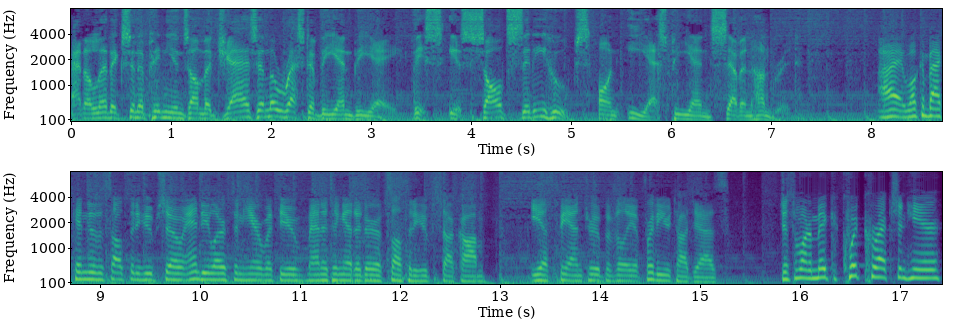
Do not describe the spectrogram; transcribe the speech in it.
Analytics and opinions on the Jazz and the rest of the NBA. This is Salt City Hoops on ESPN 700. All right, welcome back into the Salt City Hoop Show. Andy Larsen here with you, managing editor of SaltCityHoops.com, ESPN TrueHoop affiliate for the Utah Jazz. Just want to make a quick correction here.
